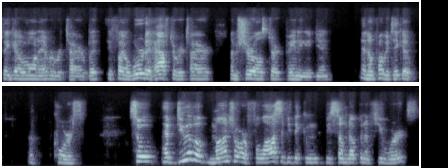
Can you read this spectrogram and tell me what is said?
think I want to ever retire. But if I were to have to retire, I'm sure I'll start painting again, and I'll probably take a, a course. So, have do you have a mantra or philosophy that can be summed up in a few words?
